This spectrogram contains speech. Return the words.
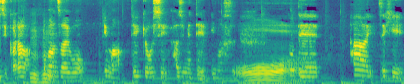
時からうんうん。おばんざいを今提供し始めています。ので、はい、ぜひ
